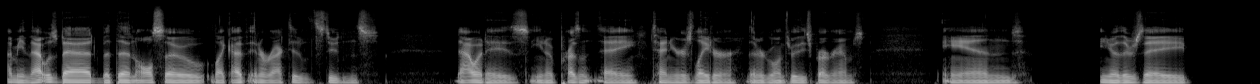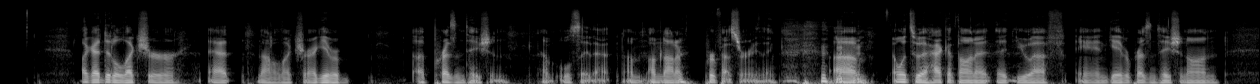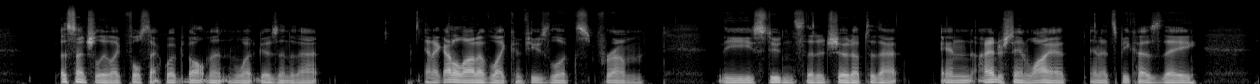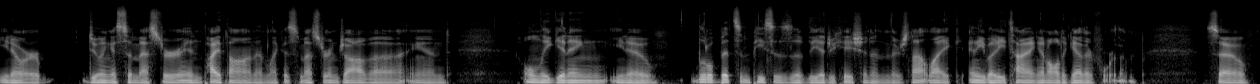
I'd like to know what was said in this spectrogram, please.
I mean, that was bad. But then also, like, I've interacted with students nowadays, you know, present day, 10 years later, that are going through these programs. And, you know, there's a, like, I did a lecture at, not a lecture, I gave a, a presentation. We'll say that. I'm, I'm not a professor or anything. Um, I went to a hackathon at, at UF and gave a presentation on essentially like full stack web development and what goes into that. And I got a lot of like confused looks from the students that had showed up to that. And I understand why. It, and it's because they, you know, are doing a semester in Python and like a semester in Java and only getting, you know, little bits and pieces of the education. And there's not like anybody tying it all together for them. So,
